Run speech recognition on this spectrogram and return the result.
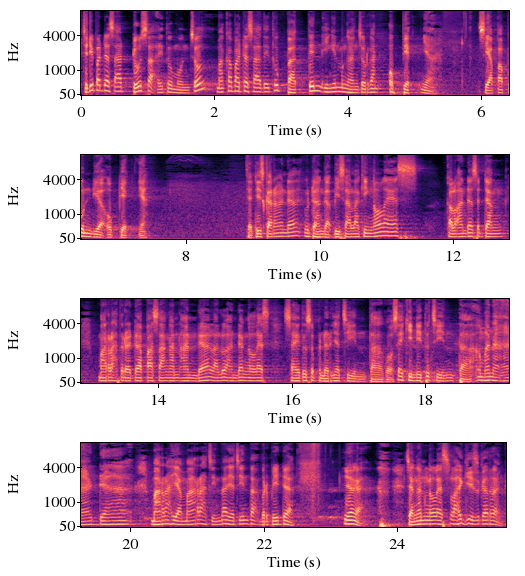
Jadi pada saat dosa itu muncul Maka pada saat itu batin ingin menghancurkan objeknya. Siapa pun dia objeknya. Jadi sekarang Anda udah nggak bisa lagi ngeles kalau Anda sedang marah terhadap pasangan Anda, lalu Anda ngeles, saya itu sebenarnya cinta kok. Saya gini itu cinta. Oh, mana ada. Marah ya marah, cinta ya cinta, berbeda. Ya enggak? Jangan ngeles lagi sekarang.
